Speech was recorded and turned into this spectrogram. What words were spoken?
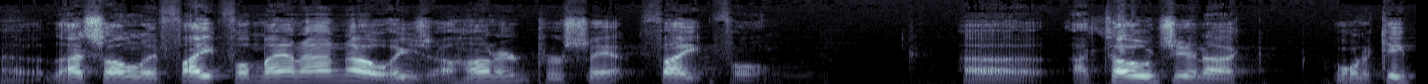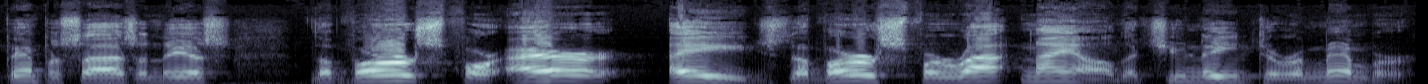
Uh, that's the only faithful man I know. He's 100% faithful. Uh, I told you, and I want to keep emphasizing this the verse for our age, the verse for right now that you need to remember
